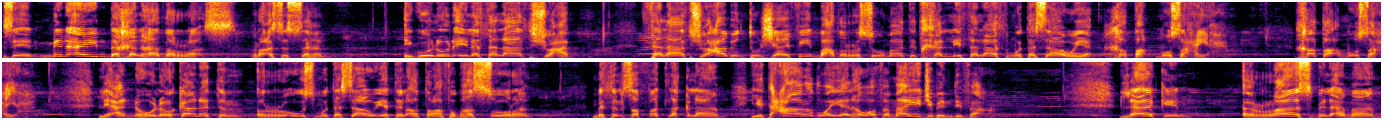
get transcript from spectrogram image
زين من أين دخل هذا الرأس رأس السهم؟ يقولون إلى ثلاث شعب. ثلاث شعب أنتم شايفين بعض الرسومات تخلي ثلاث متساوية. خطأ مو صحيح. خطأ مو صحيح. لأنه لو كانت الرؤوس متساوية الأطراف بهالصورة مثل صفة الأقلام يتعارض ويا الهواء فما يجي باندفاع. لكن الرأس بالأمام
